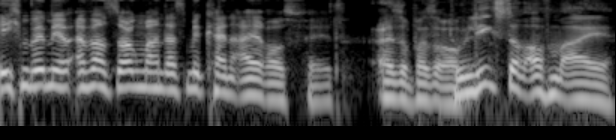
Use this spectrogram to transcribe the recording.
Ich will mir einfach Sorgen machen, dass mir kein Ei rausfällt. also pass auf. Du liegst doch auf dem Ei.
